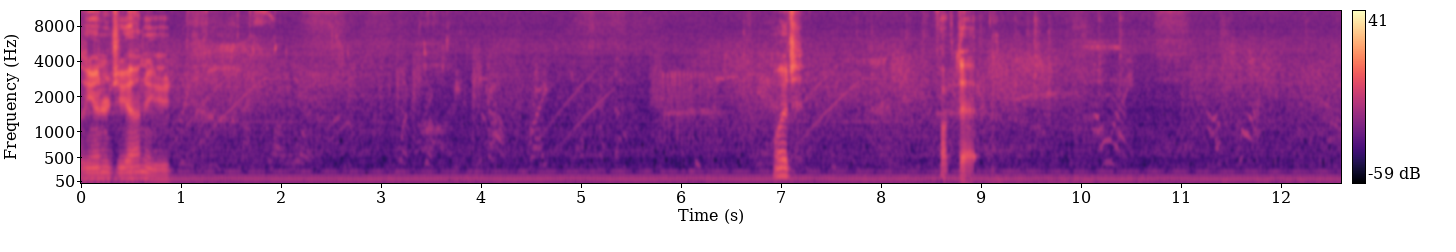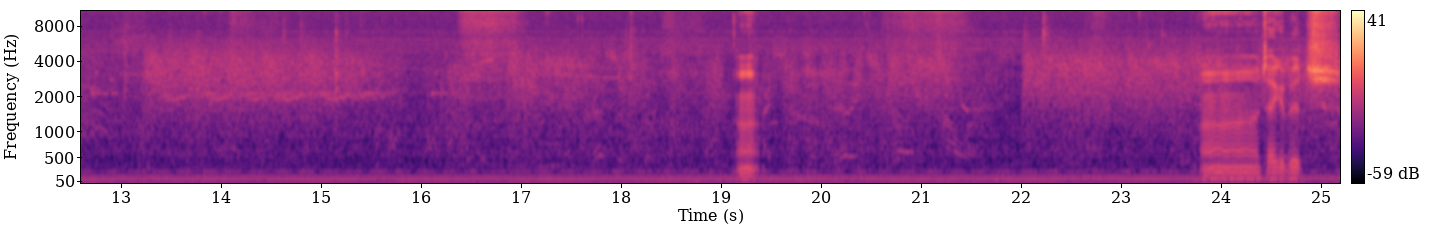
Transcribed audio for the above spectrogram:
all the energy I need. What? Fuck that. Uh. Uh, take it, bitch.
